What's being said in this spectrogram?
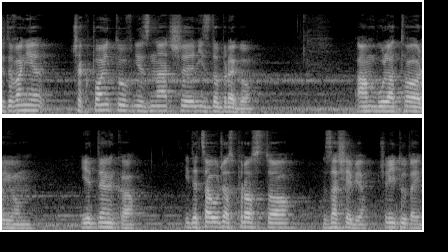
Wczytywanie checkpointów nie znaczy nic dobrego. Ambulatorium. Jedynka. Idę cały czas prosto za siebie, czyli tutaj.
